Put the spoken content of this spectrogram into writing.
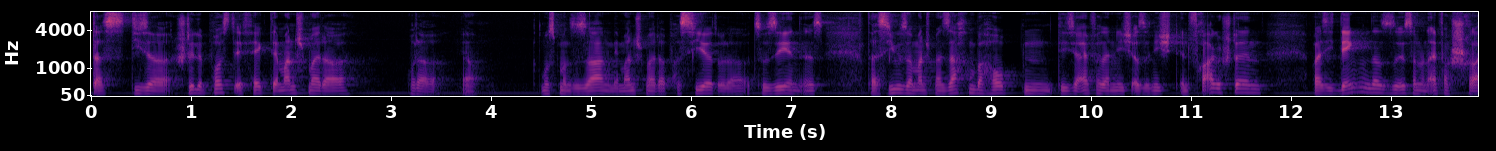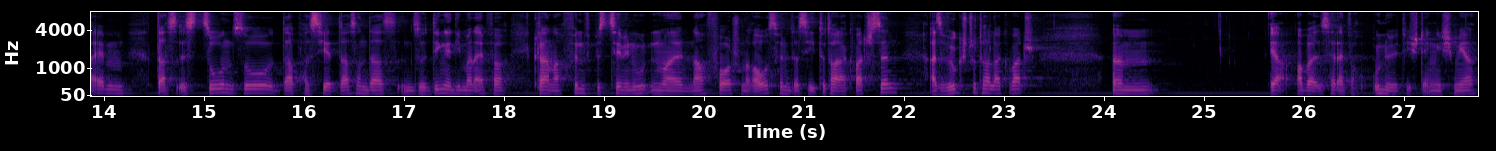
dass dieser stille Posteffekt, der manchmal da oder ja, muss man so sagen, der manchmal da passiert oder zu sehen ist, dass User manchmal Sachen behaupten, die sie einfach dann nicht, also nicht in Frage stellen, weil sie denken, dass es so ist, sondern einfach schreiben, das ist so und so, da passiert das und das. Und so Dinge, die man einfach, klar, nach fünf bis zehn Minuten mal nachforschen, rausfindet, dass sie totaler Quatsch sind. Also wirklich totaler Quatsch. Ähm, ja, aber es ist halt einfach unnötig, denke ich mir.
